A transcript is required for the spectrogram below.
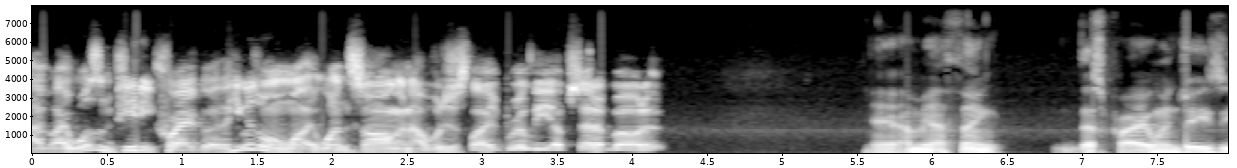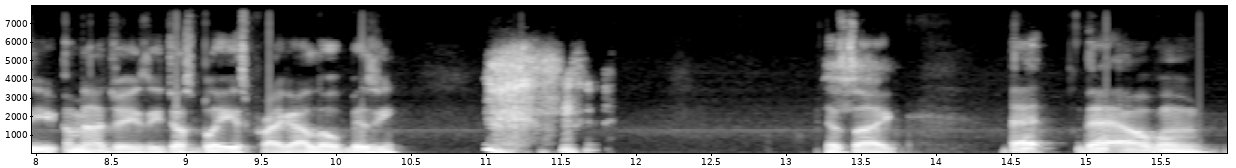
I like wasn't Peedi Crakk. He was on one like one song, and I was just like really upset about it. Yeah, I mean, I think that's probably when Jay Z. I mean, not Jay Z. Just Blaze probably got a little busy. it's like that that album.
